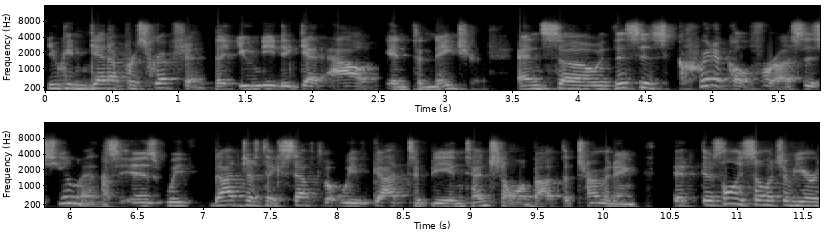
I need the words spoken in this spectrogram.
You can get a prescription that you need to get out into nature. And so this is critical for us as humans is we've not just accept, but we've got to be intentional about determining it, there's only so much of your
